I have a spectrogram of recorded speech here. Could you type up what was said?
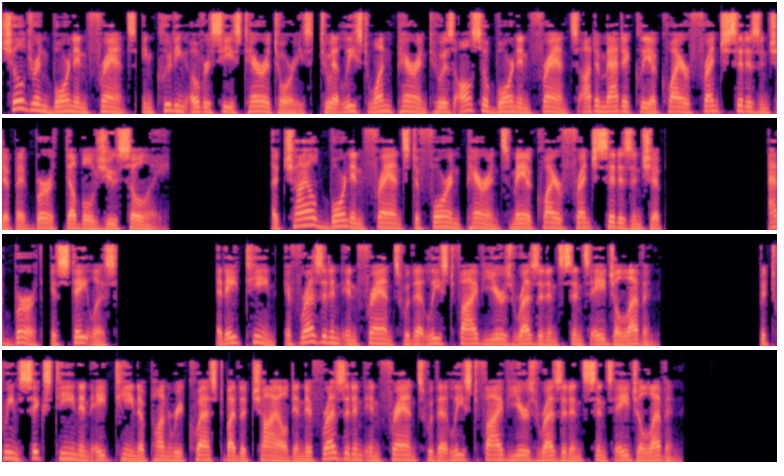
Children born in France including overseas territories to at least one parent who is also born in France automatically acquire French citizenship at birth double jus soli. A child born in France to foreign parents may acquire French citizenship at birth, if stateless at 18, if resident in France with at least five years residence since age 11 between 16 and 18 upon request by the child and if resident in France with at least five years residence since age 11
